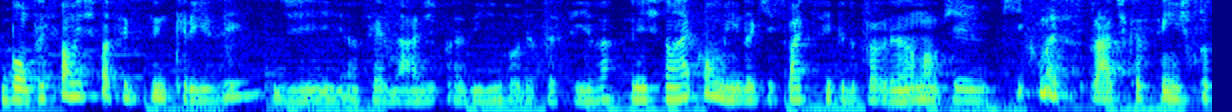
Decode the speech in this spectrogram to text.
Bom, principalmente pacientes em crise de ansiedade, por exemplo, ou depressiva. A gente não recomenda que participe do programa ou que, que comece as práticas sem instruções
